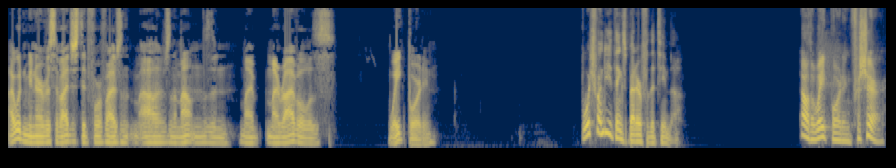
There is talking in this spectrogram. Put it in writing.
I wouldn't be nervous if I just did four or five hours in the mountains and my my rival was wakeboarding. Which one do you think's better for the team, though? Oh, the wakeboarding for sure.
